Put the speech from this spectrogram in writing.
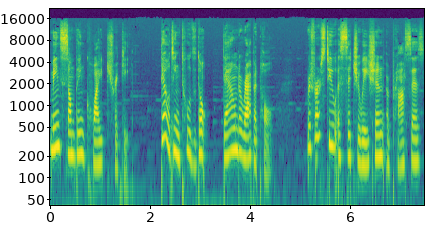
means something quite tricky. 掉进兔子洞, down the rabbit hole, refers to a situation, a process,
